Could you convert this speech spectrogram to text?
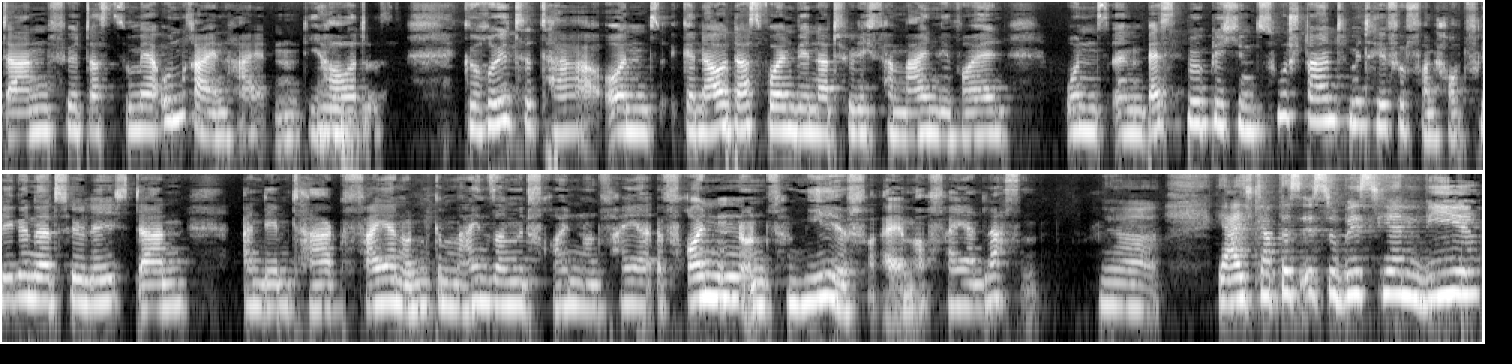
dann führt das zu mehr Unreinheiten. Die mhm. Haut ist geröteter und genau das wollen wir natürlich vermeiden. Wir wollen uns im bestmöglichen Zustand mit Hilfe von Hautpflege natürlich dann an dem Tag feiern und gemeinsam mit Freunden und Feier, äh, Freunden und Familie vor allem auch feiern lassen. Ja, ja, ich glaube, das ist so ein bisschen wie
